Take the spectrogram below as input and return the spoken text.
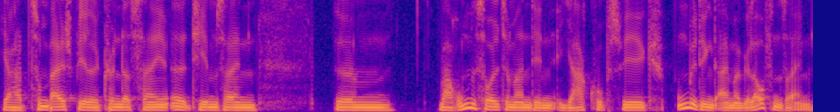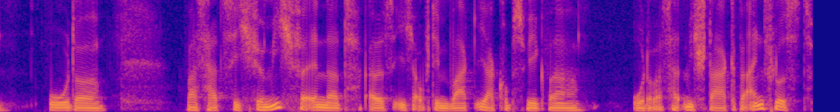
Ja, zum Beispiel können das sein, äh, Themen sein, ähm, warum sollte man den Jakobsweg unbedingt einmal gelaufen sein? Oder was hat sich für mich verändert, als ich auf dem Jakobsweg war? Oder was hat mich stark beeinflusst?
